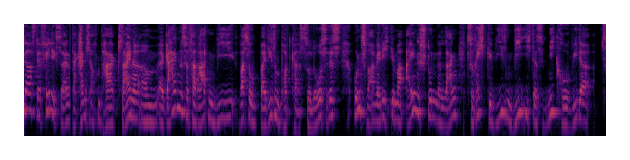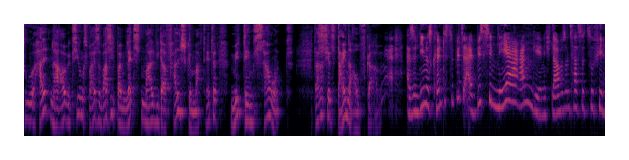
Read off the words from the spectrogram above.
Darfst der Felix sein. Da kann ich auch ein paar kleine ähm, äh, Geheimnisse verraten, wie was so bei diesem Podcast so los ist. Und zwar werde ich immer eine Stunde lang zurechtgewiesen, wie ich das Mikro wieder zu halten habe, beziehungsweise was ich beim letzten Mal wieder falsch gemacht hätte mit dem Sound. Das ist jetzt deine Aufgabe. Also Linus, könntest du bitte ein bisschen näher rangehen? Ich glaube, sonst hast du zu viel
